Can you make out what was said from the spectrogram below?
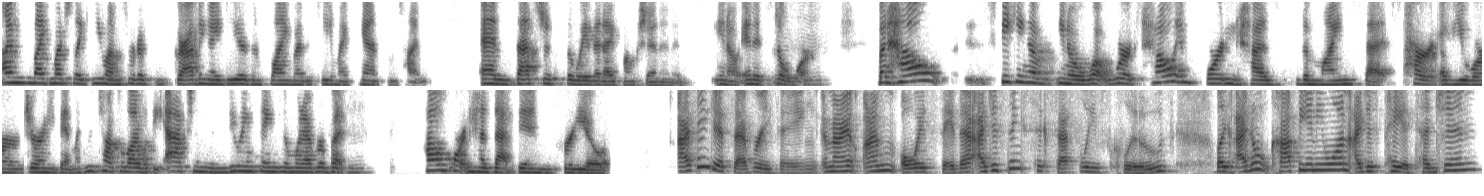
I'm like much like you. I'm sort of grabbing ideas and flying by the seat of my pants sometimes. And that's just the way that I function. And it's, you know, and it still mm-hmm. works. But how, speaking of, you know, what works, how important has the mindset part of your journey been? Like we've talked a lot about the actions and doing things and whatever, but mm-hmm. how important has that been for you? I think it's everything. And I I'm always say that. I just think success leaves clues. Like I don't copy anyone. I just pay attention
